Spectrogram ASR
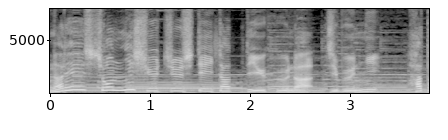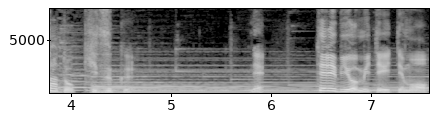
ナレーションに集中していたっていう風な自分にはたと気づく。でテレビを見ていても、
